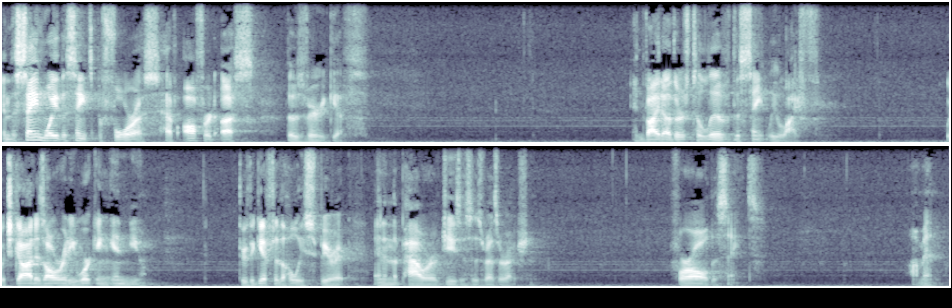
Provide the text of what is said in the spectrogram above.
in the same way the saints before us have offered us those very gifts. Invite others to live the saintly life, which God is already working in you through the gift of the Holy Spirit and in the power of Jesus' resurrection. For all the saints. Amen.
